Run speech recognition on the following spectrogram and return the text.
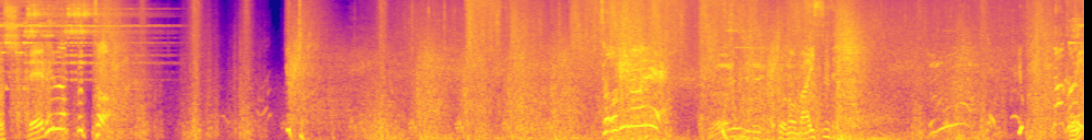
よしレベルアップっと。飛び回れこの枚数で残り3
